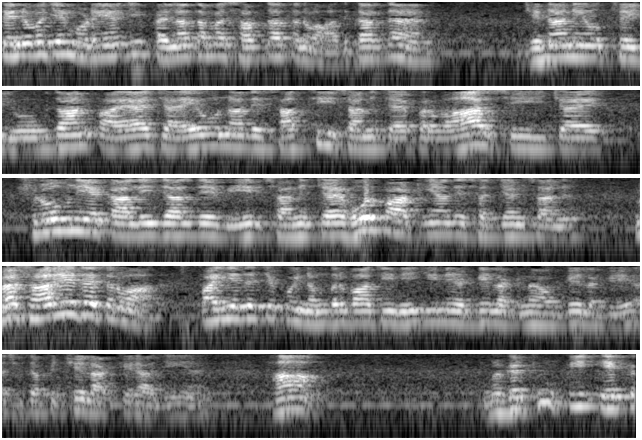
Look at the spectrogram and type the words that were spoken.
3 ਵਜੇ ਮੁੜੇ ਆ ਜੀ, ਪਹਿਲਾਂ ਤਾਂ ਮੈਂ ਸਭ ਦਾ ਧੰਨਵਾਦ ਕਰਦਾ ਹਾਂ ਜਿਨ੍ਹਾਂ ਨੇ ਉੱਥੇ ਯੋਗਦਾਨ ਪਾਇਆ ਚਾਹੇ ਉਹਨਾਂ ਦੇ ਸਾਥੀ ਸਨ, ਚਾਹੇ ਪਰਿਵਾਰ ਸੀ, ਚਾਹੇ ਸ਼੍ਰੋਮਣੀ ਅਕਾਲੀ ਦਲ ਦੇ ਵੀਰ ਸਨ, ਚਾਹੇ ਹੋਰ ਪਾਰਟੀਆਂ ਦੇ ਸੱਜਣ ਸਨ। ਮੈਂ ਸਾਰੇ ਦਾ ਧੰਨਵਾਦ ਭਾਈ ਇਹਦੇ 'ਚ ਕੋਈ ਨੰਬਰਬਾਜ਼ੀ ਨਹੀਂ, ਜਿਹਨੇ ਅੱਗੇ ਲੱਗਣਾ, ਅੱਗੇ ਲੱਗੇ, ਅਸੀਂ ਤਾਂ ਪਿੱਛੇ ਲੱਗ ਕੇ ਰਾਜੀ ਹਾਂ। ਹਾਂ, ਮਗਰ ਕਿਉਂਕਿ ਇੱਕ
